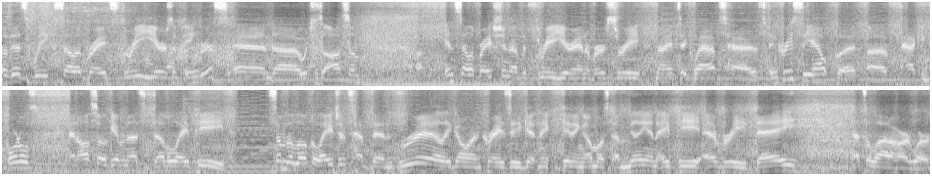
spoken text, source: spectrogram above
So this week celebrates three years of Ingress, and uh, which is awesome. In celebration of the three-year anniversary, Niantic Labs has increased the output of hacking portals and also given us double AP. Some of the local agents have been really going crazy, getting getting almost a million AP every day. That's a lot of hard work.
